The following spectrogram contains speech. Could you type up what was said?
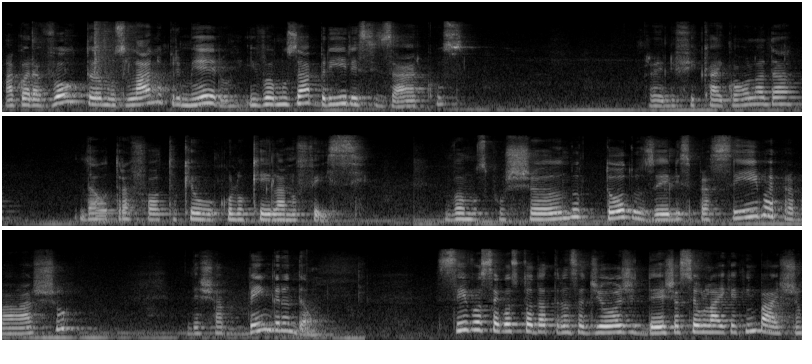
Agora, voltamos lá no primeiro e vamos abrir esses arcos para ele ficar igual lá da, da outra foto que eu coloquei lá no Face. Vamos puxando todos eles para cima e para baixo, deixar bem grandão. Se você gostou da trança de hoje, deixa seu like aqui embaixo.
